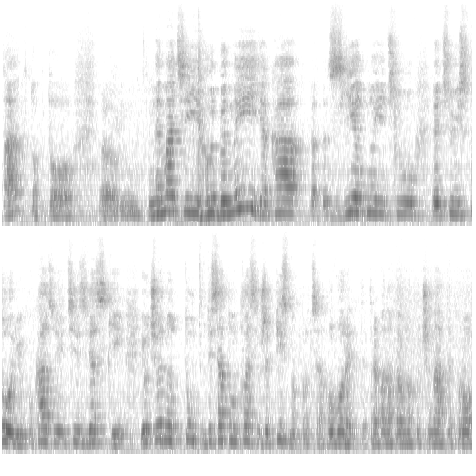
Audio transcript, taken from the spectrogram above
Так? Тобто ем, нема цієї глибини, яка з'єднує цю, цю історію, показує ці зв'язки. І очевидно, тут в 10 класі вже пізно про це говорити. Треба, напевно, починати про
